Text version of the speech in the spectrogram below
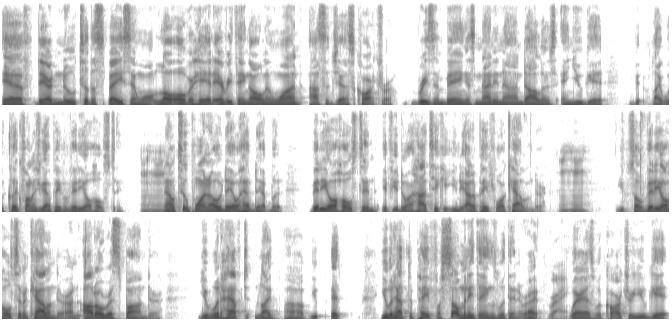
If they're new to the space and want low overhead, everything all in one, I suggest Kartra. Reason being, it's ninety nine dollars, and you get like with ClickFunnels, you got to pay for video hosting. Mhm. Now 2.0, they'll have that, but video hosting, if you're doing high ticket, you got to pay for a calendar. Mhm. You- So video hosting a calendar, an autoresponder, you would have to like uh, you it, you would have to pay for so many things within it, right? Right. Whereas with Kartra, you get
